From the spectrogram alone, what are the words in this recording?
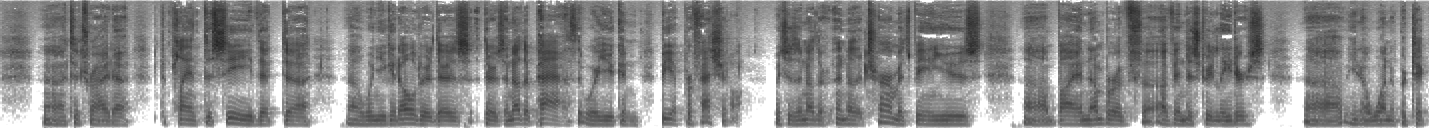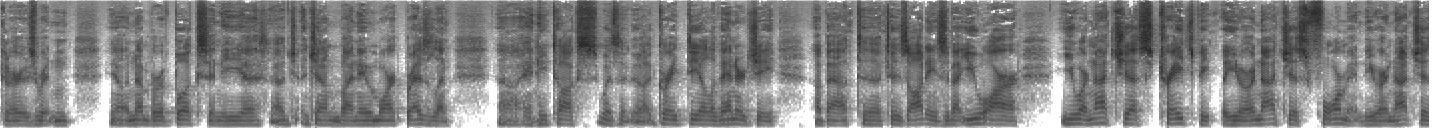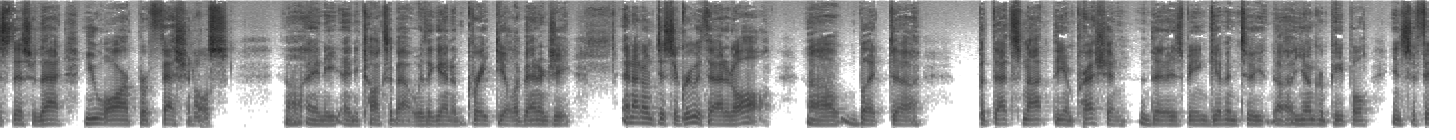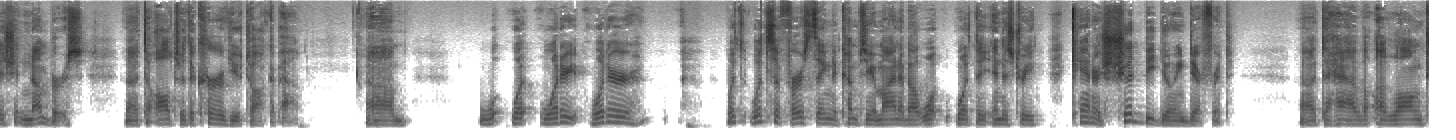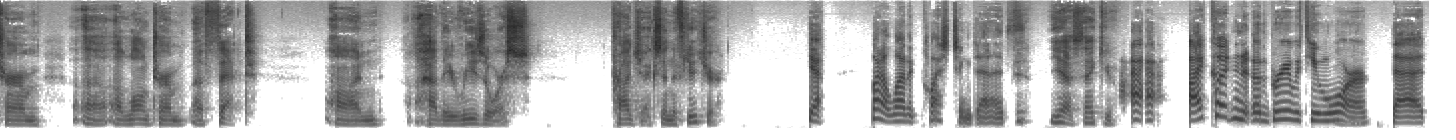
uh, to try to to plant the seed that uh, uh, when you get older, there's there's another path where you can be a professional, which is another another term. It's being used by a number of of industry leaders. Uh, you know, one in particular has written, you know, a number of books, and he, uh, a gentleman by the name of Mark Breslin, uh, and he talks with a, great deal of energy about uh, to his audience about you are you are not just tradespeople, you are not just foremen, you are not just this or that, you are professionals, uh, and he and he talks about with again a great deal of energy, and I don't disagree with that at all. Uh, but but that's not the impression that is being given to uh, younger people in sufficient numbers uh, to alter the curve you talk about. Um, what, what what are what are what's what's the first thing that comes to your mind about what what the industry can or should be doing different uh, to have a long term uh, a long term effect on how they resource projects in the future? Yeah, what a lot of questions, Dennis. Yes, thank you. I, I couldn't agree with you more mm-hmm. that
